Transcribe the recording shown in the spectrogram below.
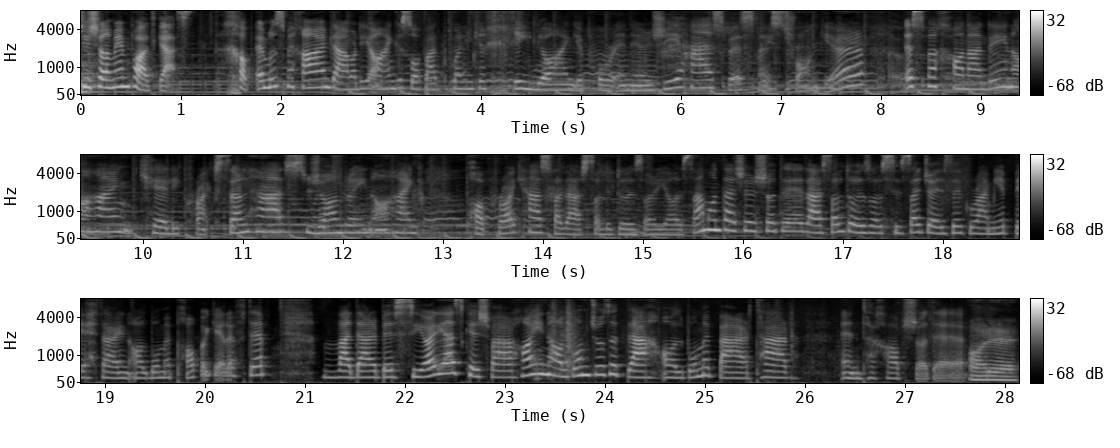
شیشمین پادکست. خب امروز می‌خوایم در مورد یه آهنگ صحبت بکنیم که خیلی آهنگ پر انرژی هست به اسم استرانگر اسم خواننده این آهنگ کلی کرکسن هست ژانر این آهنگ. پاپ راک هست و در سال 2011 منتشر شده. در سال 2013 جایزه گرامی بهترین آلبوم پاپ گرفته و در بسیاری از کشورها این آلبوم جز ده آلبوم برتر انتخاب شده. آره.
